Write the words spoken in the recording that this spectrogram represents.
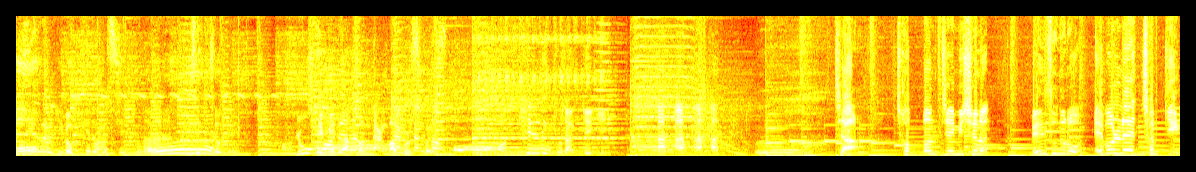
힐링을 이렇게도 할 수 있구나 이색적인 재미를 한번 맛볼 수가 있어요 어, 힐링 도장 깨기 자, 첫 번째 미션은 맨손으로 애벌레 잡기.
